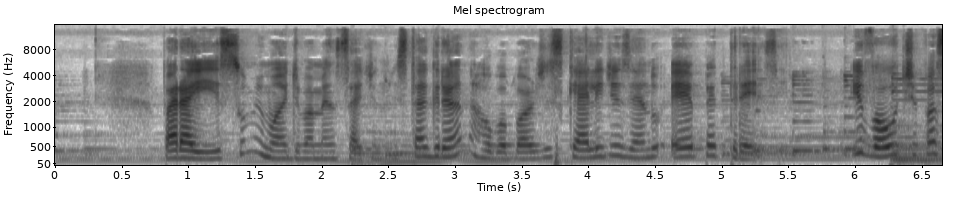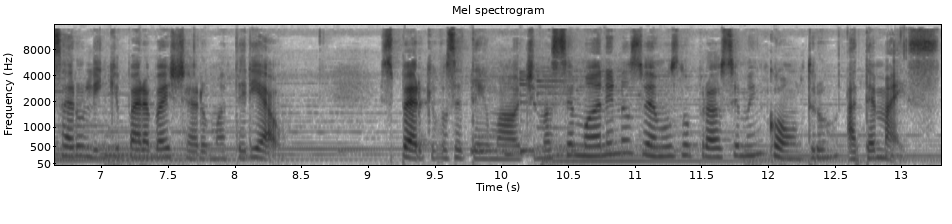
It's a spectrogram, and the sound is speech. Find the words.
Para isso, me mande uma mensagem no Instagram, BorgesKelly, dizendo EP13 e vou te passar o link para baixar o material. Espero que você tenha uma ótima semana e nos vemos no próximo encontro. Até mais!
